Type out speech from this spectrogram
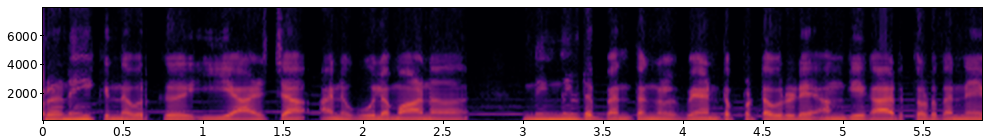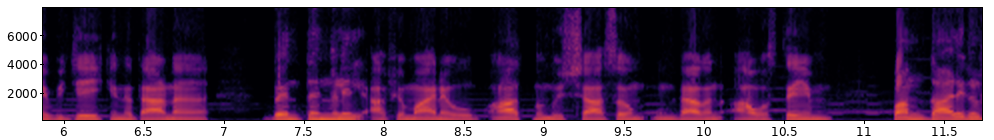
പ്രണയിക്കുന്നവർക്ക് ഈ ആഴ്ച അനുകൂലമാണ്. നിങ്ങളുടെ ബന്ധങ്ങൾ വേണ്ടപ്പെട്ടവരുടെ അംഗീകാരത്തോടെ തന്നെ വിജയിക്കുന്നതാണ്. ബന്ധങ്ങളിൽ അഭിമാനവും ആത്മവിശ്വാസവും ഉണ്ടാകുന്ന അവസ്ഥയും പങ്കാളികൾ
